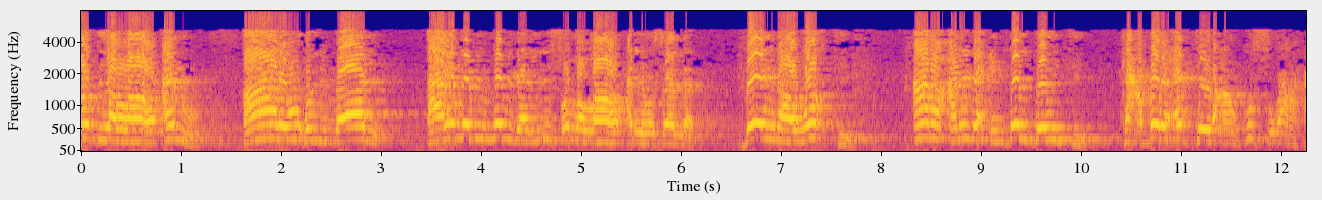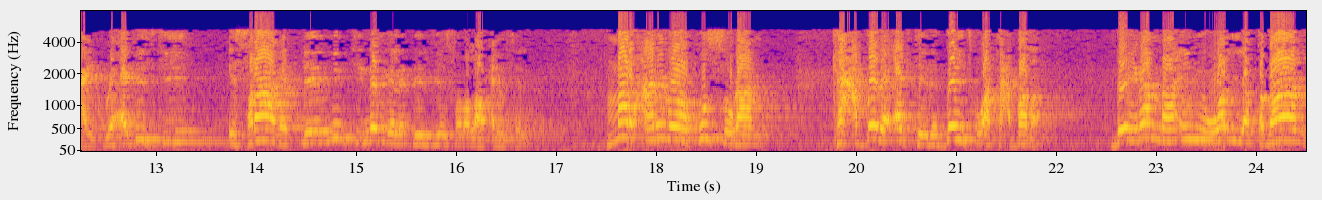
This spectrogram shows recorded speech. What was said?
radia allahu canhu qaala wuxuu yihi maalik qaala nebiyu nebigaa yidhi salى اllahu calayh wasalam baynaa waqti ana aniga cinda albeyti kacbada agteeda aan ku suganahay waa xadiiskii israaga dheelmintii nebiga la dheelmiyey sala allahu calayh wasalam mar anigoo ku sugan kacbada agteeda beytku waa kacbada bayna naa'imi walyaqdaani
